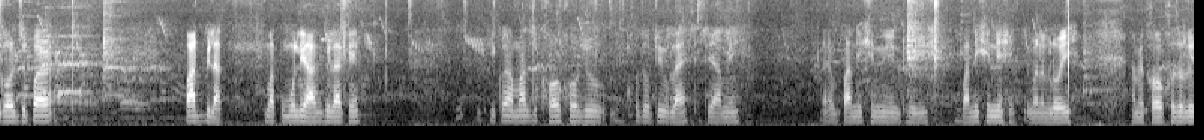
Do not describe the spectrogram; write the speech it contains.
গছজোপাৰ পাতবিলাক বা কুমলীয়া আগবিলাকে কি কয় আমাৰ যি খৰ খজু খজুৱতি ওলায় তেতিয়া আমি পানীখিনি ধুই পানীখিনি মানে লৈ আমি খৰ খজুলি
